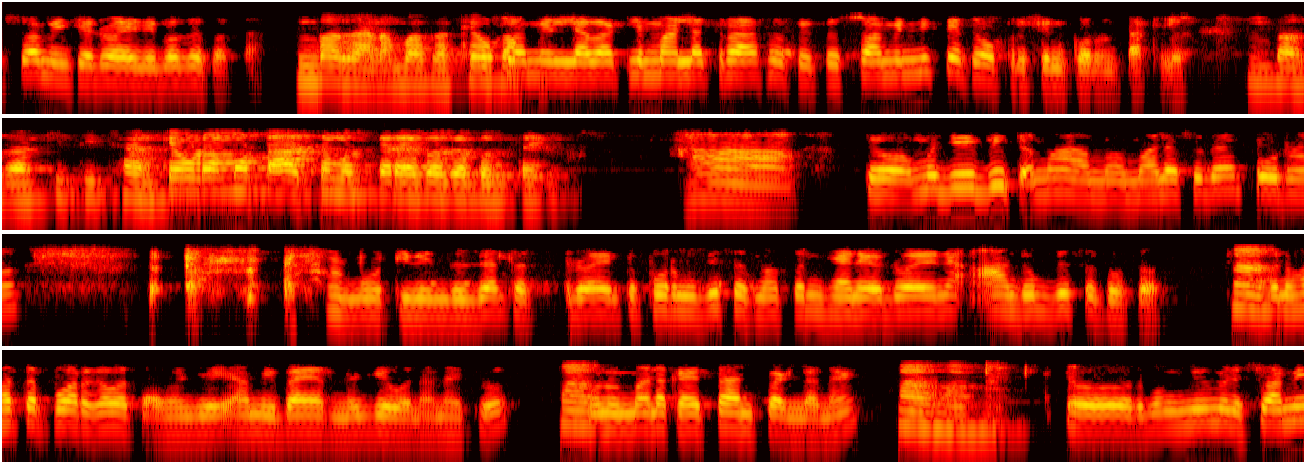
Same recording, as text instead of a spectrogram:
स्वामींच्या डोळ्याने बघत होता. बघा ना बघा स्वामींना वाटलं मला त्रास होतोय तर स्वामींनी त्याचं ऑपरेशन करून टाकलं. बघा किती छान केवढा मोठा चमत्कार आहे बघा बघ ताई हा तो म्हणजे भीत मला सुद्धा पूर्ण मोती बिंदू झालतात. डोळ्यात तर पूर्ण दिसत नव्हतं आणि ह्या डोळ्याने आंधूक दिसत होतं. पण होता पोरगा होता म्हणजे आम्ही बाहेरनं जेवण आणायचो. म्हणून मला काही ताण पडला नाही. तर मग मी म्हणले स्वामी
